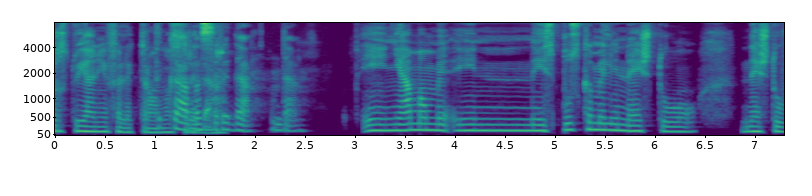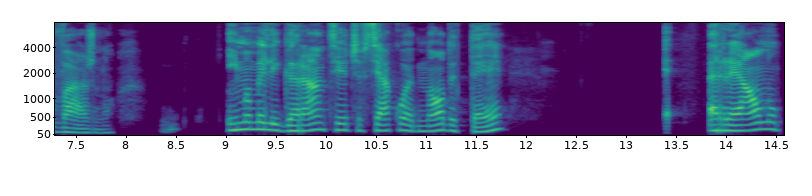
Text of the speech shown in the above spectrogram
разстояние в електронна Такава среда? среда, да. И нямаме, и не изпускаме ли нещо, нещо важно? Имаме ли гаранция, че всяко едно дете е, реално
